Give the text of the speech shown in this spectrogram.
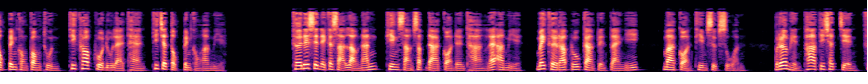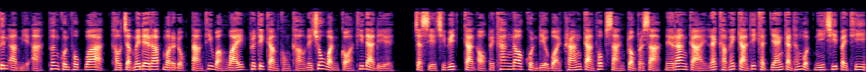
ตกเป็นของกองทุนที่ครอบครัวดูแลแทนที่จะตกเป็นของอาเมีย เธอได้เซ็นเอกสารเหล่านั้นเพียงสามสัปดาห์ก่อนเดินทางและอาเมียไม่เคยรับรู้การเปลี่ยนแปลงนี้ มาก่อนทีมสืบสวน เริ่มเห็นภาพที่ชัดเจนขึ้นอาเมียอาจเพิ่งค้นพบว่าเขาจะไม่ได้รับมรดกตามที่หวังไว้พฤติกรรมของเขาในช่วงวันก่อนที่นาเดีย จะเสียชีวิตการออกไปข้างนอกคนเดียวบ่อยครั้งการพบสารกล่อมประสาทในร่างกาย และคำให้การที่ขัดแย้งกันทั้งหมดนี้ชี้ไปที่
